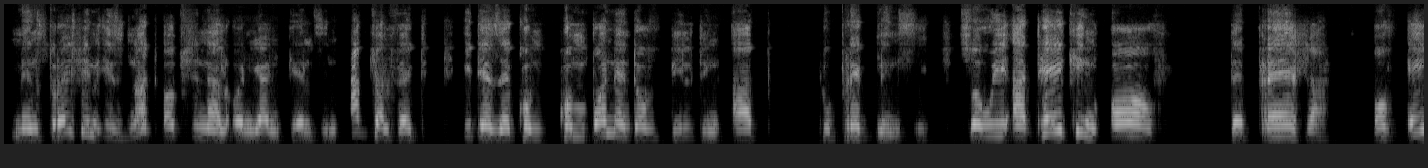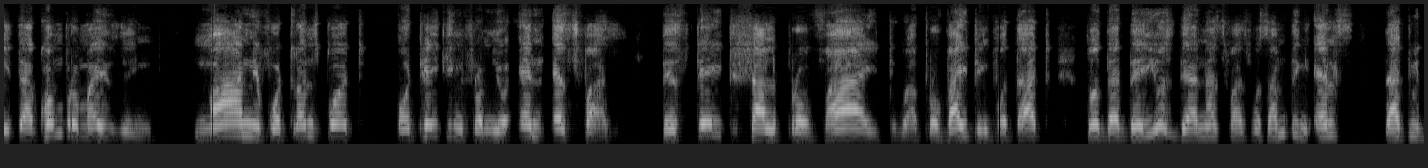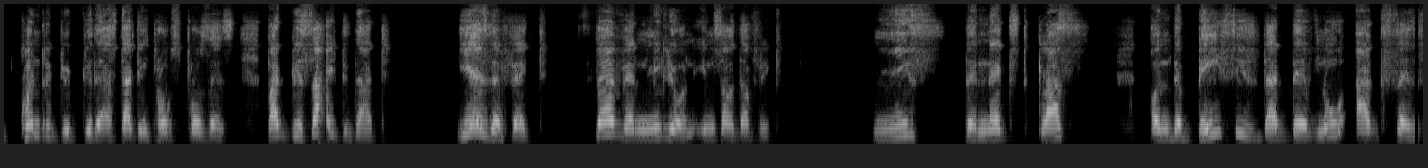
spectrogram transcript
Menstruation is not optional on young girls. In actual fact, it is a com component of building up to pregnancy. So we are taking off the pressure of either compromising money for transport or taking from your NSFAS. The state shall provide, we are providing for that so that they use their NSFAS for something else that would contribute to their starting process. But beside that, here's the fact 7 million in South Africa miss the next class on the basis that they have no access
